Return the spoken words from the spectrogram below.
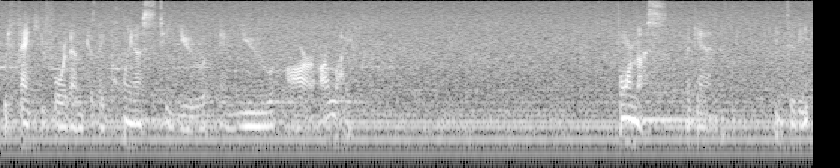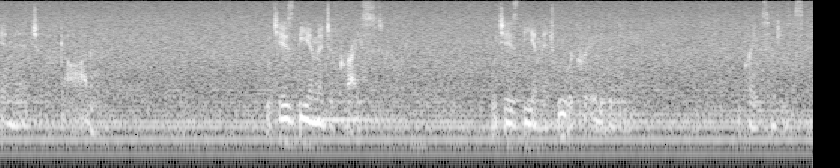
we thank you for them because they point us to you, and you are our life. Form us again into the image of God, which is the image of Christ, which is the image we were created praise in Jesus' name.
